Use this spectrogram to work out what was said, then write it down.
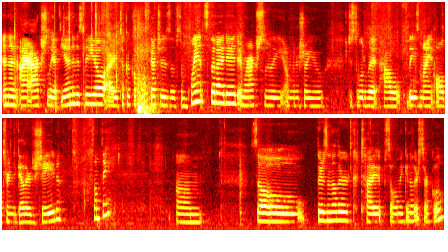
And then I actually, at the end of this video, I took a couple of sketches of some plants that I did. And we're actually, I'm going to show you just a little bit how these might all turn together to shade something. Um, so there's another type. So I'll make another circle.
